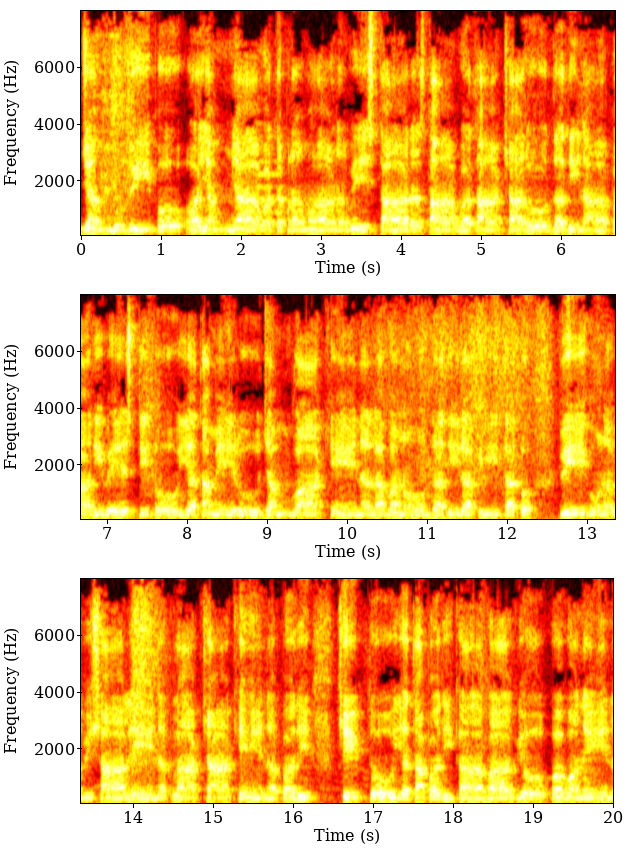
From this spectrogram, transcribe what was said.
जम्बुद्वीपोऽयं यावत् प्रमाणविस्तारस्तावताक्षारो दधिना परिवेष्टितो यतमेरुजं वाक्येन लवणो दधिरपि ततो द्विगुणविशालेन प्लाक्षाख्येन परिक्षिप्तो यथा परिका भाव्योपवनेन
